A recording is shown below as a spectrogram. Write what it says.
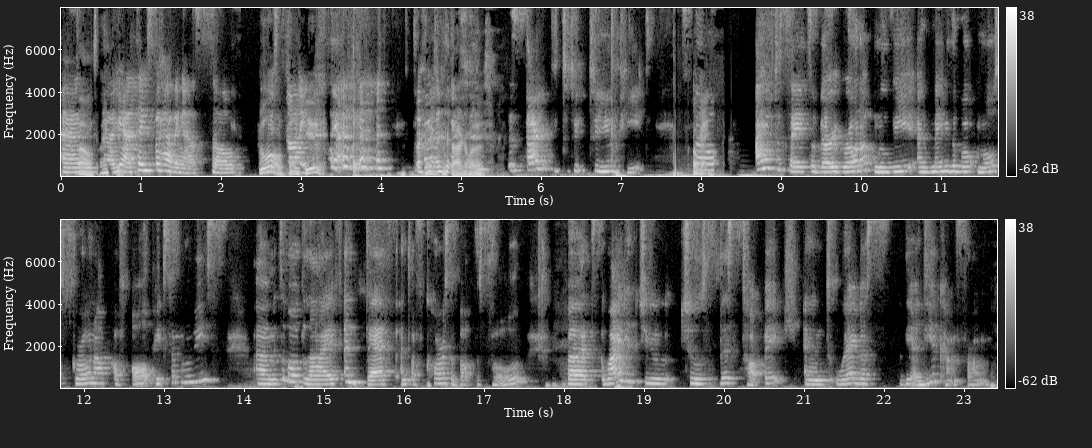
And oh, uh, yeah, thanks for having us. So cool. Thank you. Thanks for talking with us. Let's start to, to you, Pete. So, Okay. I have to say it's a very grown-up movie and maybe the bo- most grown-up of all Pixar movies. Um, it's about life and death and of course about the soul. But why did you choose this topic and where does the idea come from?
